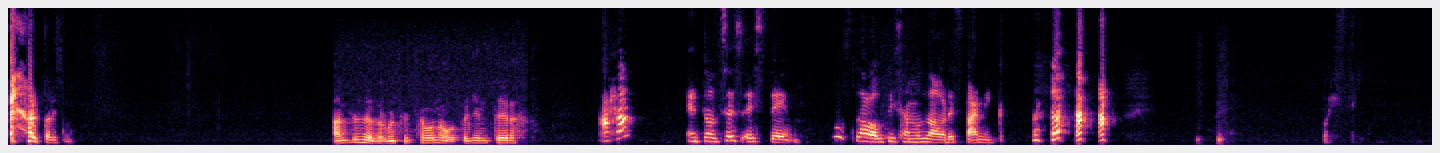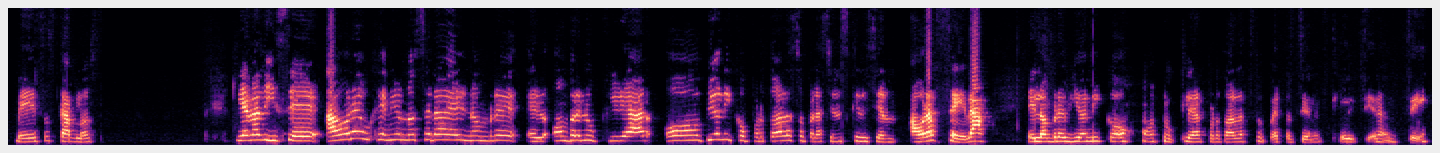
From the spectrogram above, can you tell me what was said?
Alcoholismo. Antes de dormir se echaba una botella entera. Ajá. Entonces, este, pues la bautizamos la hora Hispanic. Sí. Pues sí. Besos, Carlos. Diana dice, ahora Eugenio no será el nombre, el hombre nuclear o biónico por todas las operaciones que le hicieron. Ahora será el hombre biónico o nuclear por todas las operaciones que le hicieron. Sí.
